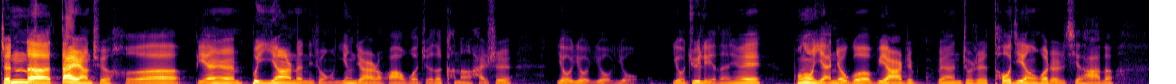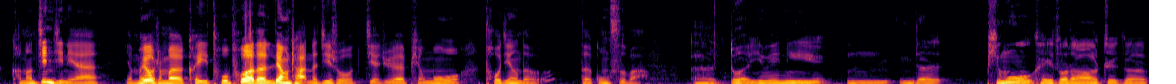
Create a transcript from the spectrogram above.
真的戴上去和别人不一样的那种硬件的话，我觉得可能还是有有有有有距离的。因为彭总研究过 VR 这边就是透镜或者是其他的，可能近几年。也没有什么可以突破的量产的技术解决屏幕透镜的的公司吧？呃，对，因为你，嗯，你的屏幕可以做到这个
